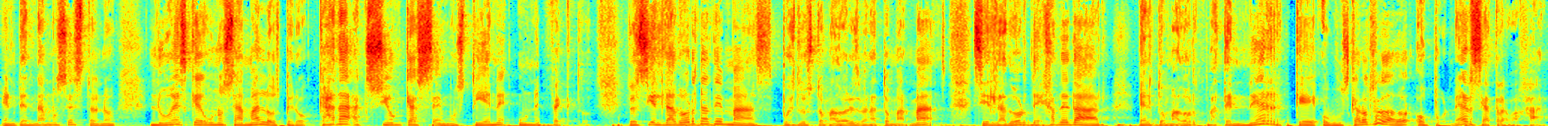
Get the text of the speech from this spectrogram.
entendamos esto, ¿no? No es que uno sea malo, pero cada acción que hacemos tiene un efecto. Entonces, si el dador da de más, pues los tomadores van a tomar más. Si el dador deja de dar, el tomador va a tener que o buscar otro dador o ponerse a trabajar.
